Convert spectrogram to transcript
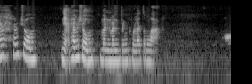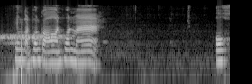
นะท่านผู้ชม เนี่ยท่านผู้ชมมันมันเป็นคนละจังหวะพ่นก่อนพ่นก่อนพ่นมา โอ้โห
